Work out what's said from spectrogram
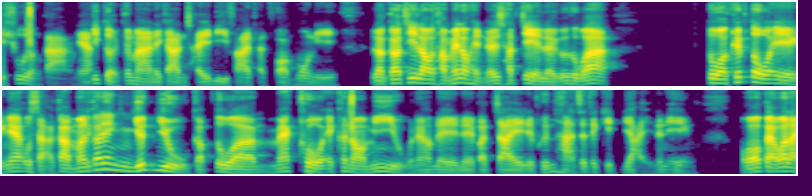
issue ต่างๆเนี่ยที่เกิดขึ้นมาในการใช้ d e f าแพลตฟอร์มพวกนี้ แล้วก็ที่เราทำให้เราเห็นได้ชัดเจนเลยก็คือว่า ตัวคริปโตเองเนี่ยอุตสาหกรรมมันก็ยังยึดอยู่กับตัว macro economy อยู่นะครับในในปัจจัยในพื้นฐานเศรษฐกิจใหญ่นั่นเองเพราะแปลว่าอะไร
